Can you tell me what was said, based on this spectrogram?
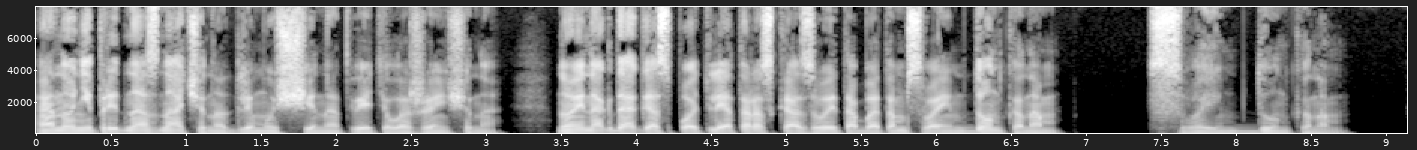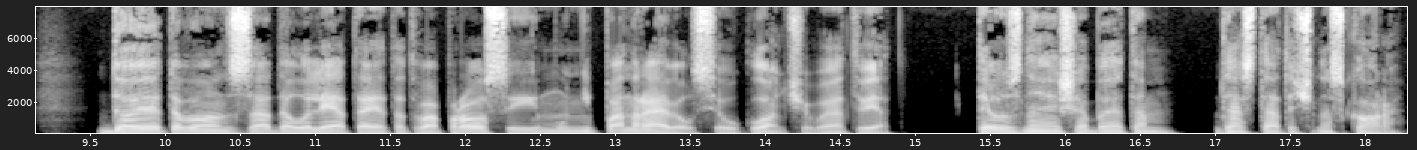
«Оно не предназначено для мужчин», — ответила женщина. «Но иногда Господь Лето рассказывает об этом своим Дунканам». «Своим Дунканам». До этого он задал Лето этот вопрос, и ему не понравился уклончивый ответ. Ты узнаешь об этом достаточно скоро.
